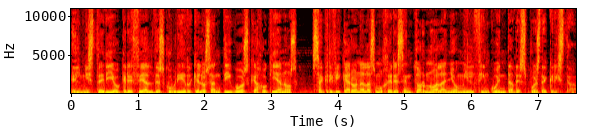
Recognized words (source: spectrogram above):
El misterio crece al descubrir que los antiguos cajoquianos sacrificaron a las mujeres en torno al año 1050 después de Cristo.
